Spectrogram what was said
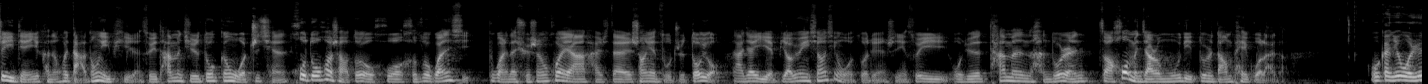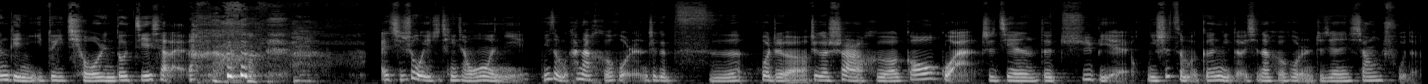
这一点也可能会打动一批人，所以他们其实都跟我之前或多或少都有过合作关系，不管是在学生会啊，还是在商业组织都有，大家也比较愿意相信我做这件事情，所以我觉得他们很多人到后面加入 MUD 都是当配过来的。我感觉我扔给你一堆球，你都接下来了。哎，其实我一直挺想问问你，你怎么看待“合伙人”这个词或者这个事儿和高管之间的区别？你是怎么跟你的现在合伙人之间相处的？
